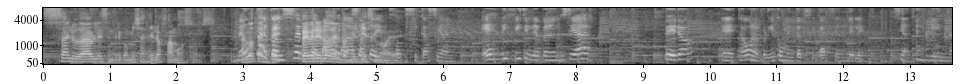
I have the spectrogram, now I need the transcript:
saludables, entre comillas, de los famosos. Me gusta el es de concepto, febrero me gusta del el concepto de 2019. infoxicación. Es difícil de pronunciar, pero eh, está bueno porque es como intoxicación de la información. Es lindo.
